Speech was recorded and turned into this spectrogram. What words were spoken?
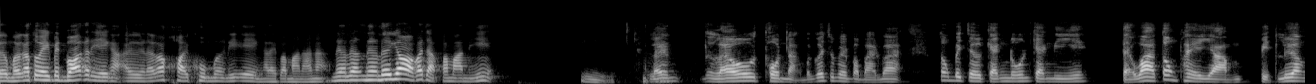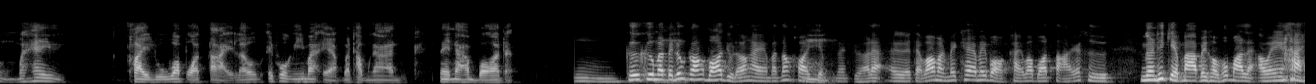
อเหมือนกับตัวเองเป็นบอสกันเองอะเออแล้วก็คอยคุมเมืองนี้เองอะไรประมาณนั้นอะเนื้อเรื่องเนื้อเรื่องย่อก็จะประมาณนี้ อืม แล้วแล้วโทนหนังมันก็จะเป็นประมาณว่า ต้องไปเจอแก๊งโน้นแก๊งนี้ แต่ว่าต้องพยายามปิดเรื่องไม่ให้ใครรู้ว่าบอสตายแล้วไอ้พวกนี้มาแอบมาทำงานในนามบอสอะอืมคือคือมันเป็นลูกน้องบอสอยู่แล้วไง มันต้องคอยอืมเก็บเงินอยู่แล้วแหละเออแต่ว่ามันไม่แค่ไม่บอกใครว่าบอสตายก็คือ เงินที่เก็บมาเป็นของพวกมันแหละเอาง่าย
